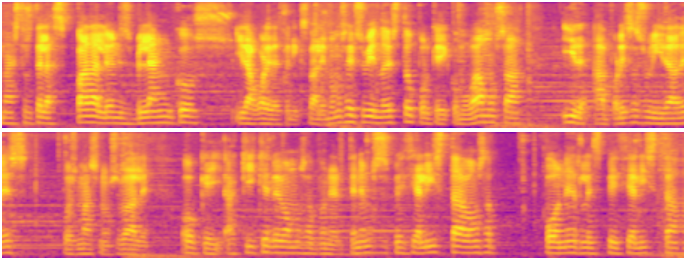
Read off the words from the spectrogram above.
maestros de la espada, leones blancos y la guardia de Fénix. Vale, vamos a ir subiendo esto porque como vamos a ir a por esas unidades, pues más nos vale. Ok, aquí ¿qué le vamos a poner? Tenemos especialista, vamos a ponerle especialista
